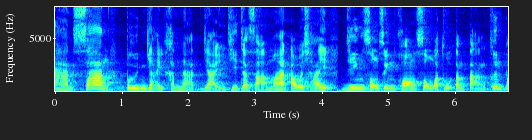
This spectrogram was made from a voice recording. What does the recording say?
การสร้างปืนใหญ่ขนาดใหญ่ที่จะสามารถเอาไว้ใช้ยิงส่งสิ่งของส่งวัตถุต่างๆ ขึ้นไป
